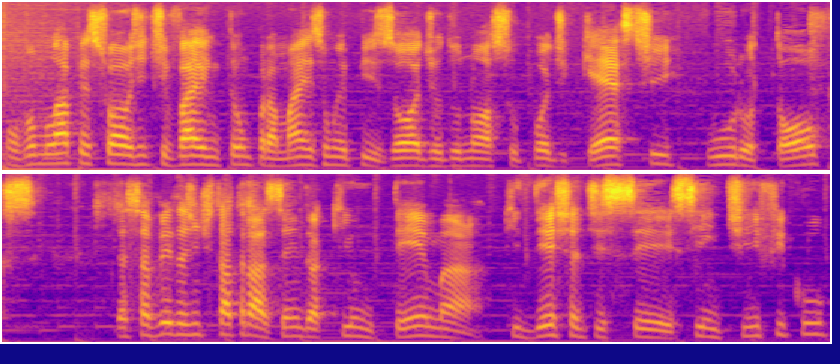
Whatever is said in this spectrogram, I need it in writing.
Bom, vamos lá, pessoal. A gente vai então para mais um episódio do nosso podcast UroTalks. Dessa vez a gente está trazendo aqui um tema que deixa de ser científico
